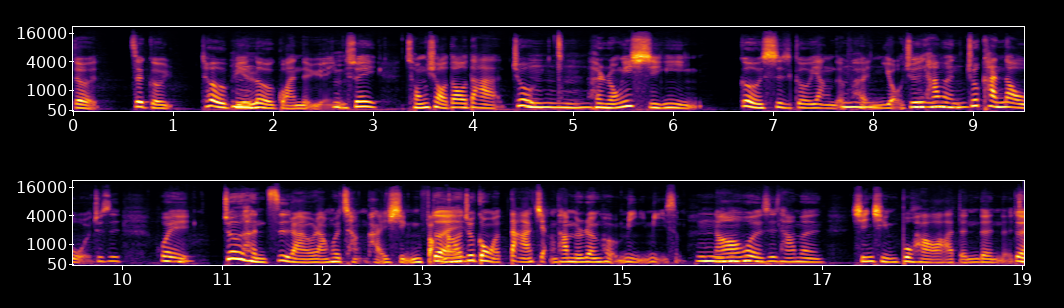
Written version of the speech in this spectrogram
的这个特别乐观的原因，所以。从小到大就很容易吸引各式各样的朋友，就是他们就看到我，就是会就是很自然而然会敞开心房，然后就跟我大讲他们任何秘密什么，然后或者是他们心情不好啊等等的，就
